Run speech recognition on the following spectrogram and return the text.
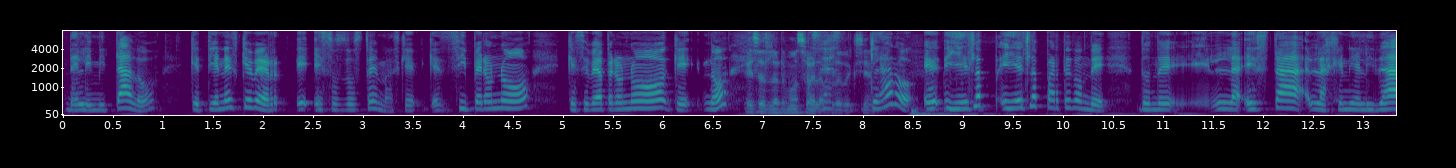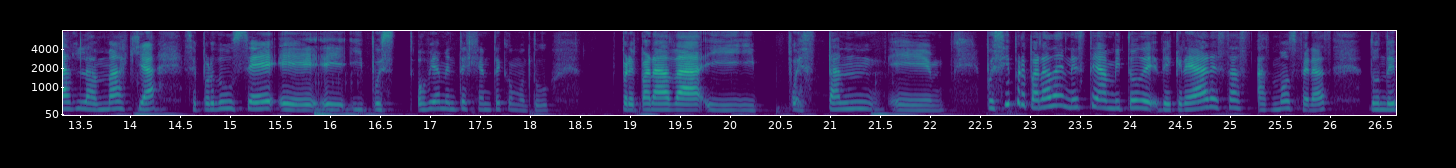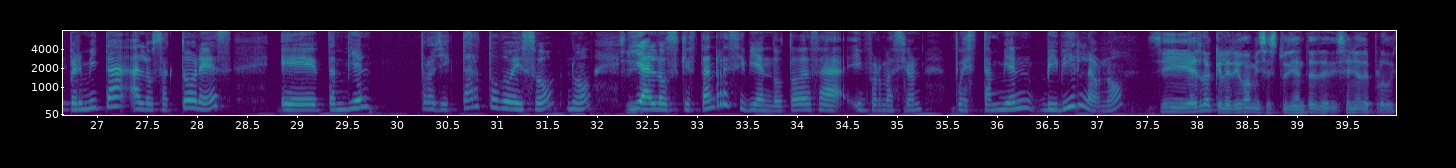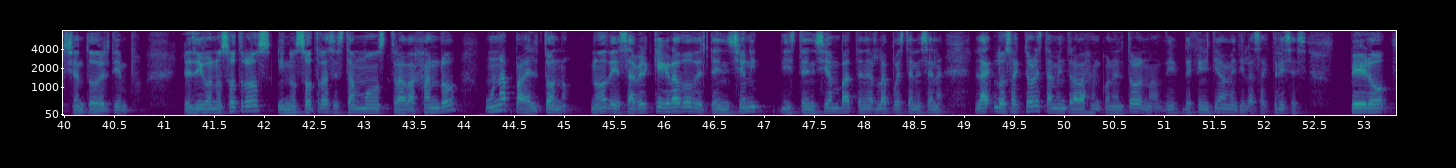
delimitado, que tienes que ver e, esos dos temas, que, que sí, pero no, que se vea pero no, que, ¿no? Eso es lo hermoso de la producción. Claro, eh, y, es la, y es la parte donde, donde la, esta, la genialidad, la magia se produce eh, eh, y pues obviamente gente como tú preparada y pues tan, pues sí, preparada en este ámbito de, de, crear estas atmósferas donde permita a los actores también proyectar todo eso, ¿no? Y a los que están recibiendo toda esa información, pues también vivirlo, ¿no? Sí, es lo que le digo a mis estudiantes de diseño de producción todo el tiempo. Les digo, nosotros y nosotras estamos trabajando una para el tono, ¿no? De saber qué grado de tensión y distensión va a tener la puesta en escena. los actores también trabajan con el tono, definitivamente, y las actrices. Pero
